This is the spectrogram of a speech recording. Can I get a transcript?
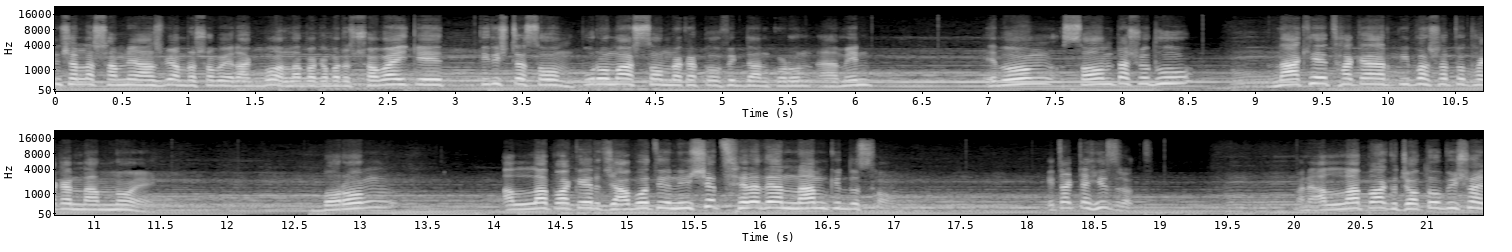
ইনশাল্লাহ সামনে আসবে, আমরা সবাই রাখব। আল্লাহ পাক আমাদের সবাইকে তিরিশটা সম পুরো মাস সম রাখার তৌফিক দান করুন, আমিন। এবং সমটা শুধু না খেয়ে থাকার পিপাসাত থাকার নাম নয়, বরং আল্লাহ পাকের যাবতীয় নিষেধ ছেড়ে দেওয়ার নাম কিন্তু সম এটা একটা হিজরত। মানে আল্লাহ পাক যত বিষয়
